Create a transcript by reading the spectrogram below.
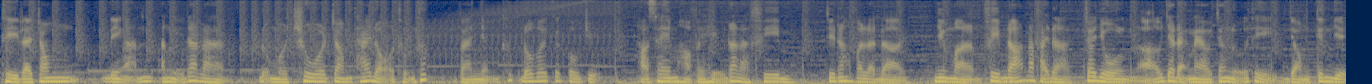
thì là trong điện ảnh anh nghĩ đó là độ mature trong thái độ thưởng thức và nhận thức đối với cái câu chuyện họ xem họ phải hiểu đó là phim chứ nó không phải là đời nhưng mà phim đó nó phải đời cho dù ở giai đoạn nào chăng nữa thì dòng kinh dị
